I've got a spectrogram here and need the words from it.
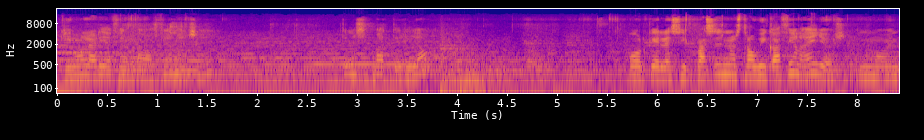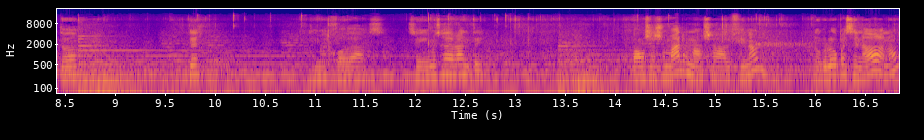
Aquí molaría hacer grabaciones, ¿eh? ¿Tienes batería? Porque les pases nuestra ubicación a ellos en un momento. ¿Qué? No me jodas. ¿Seguimos adelante? Vamos a asomarnos al final. No creo que pase nada, ¿no?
